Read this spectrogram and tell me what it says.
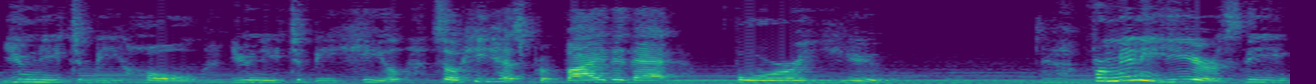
you need to be whole, you need to be healed. So he has provided that for you. For many years, the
